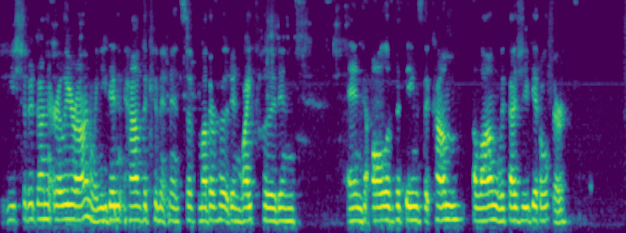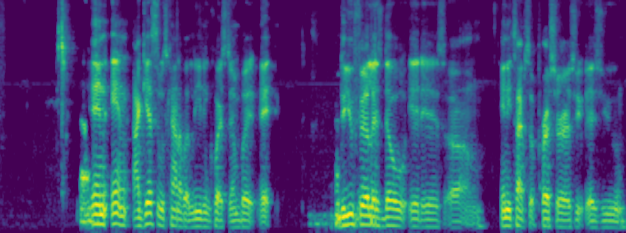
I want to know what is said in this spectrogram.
you should have done earlier on when you didn't have the commitments of motherhood and wifehood and and all of the things that come along with as you get older. So. And and I guess it was kind of a leading question, but it, do you feel as though it is um, any types of pressure as you as you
